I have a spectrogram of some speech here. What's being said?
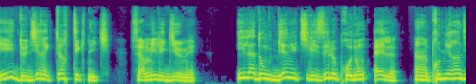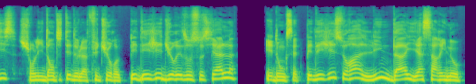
et de directeur technique. Fermez les guillemets. Il a donc bien utilisé le pronom elle, un premier indice sur l'identité de la future PDG du réseau social, et donc cette PDG sera Linda Yassarino.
